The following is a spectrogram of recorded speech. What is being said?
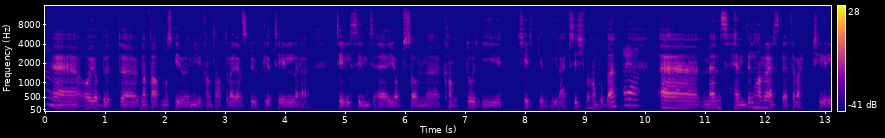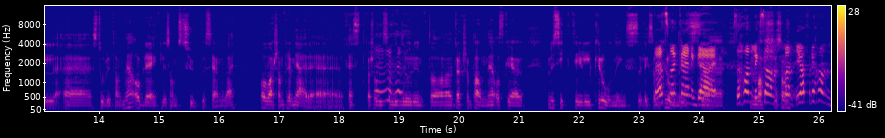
Eh, og jobbet uh, bl.a. med å skrive nye kantater hver eneste uke til, til sin jobb som kantor i kirken i Leipzig, hvor han bodde. ja. Eh, mens Hendel han reiste etter hvert til eh, Storbritannia og ble egentlig sånn superstjerne der. Og var sånn premierefestperson som dro rundt og drakk champagne og skrev musikk til kronings... Liksom, That's my kind of guy. eh, Så han liksom sånn. men, Ja, fordi han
